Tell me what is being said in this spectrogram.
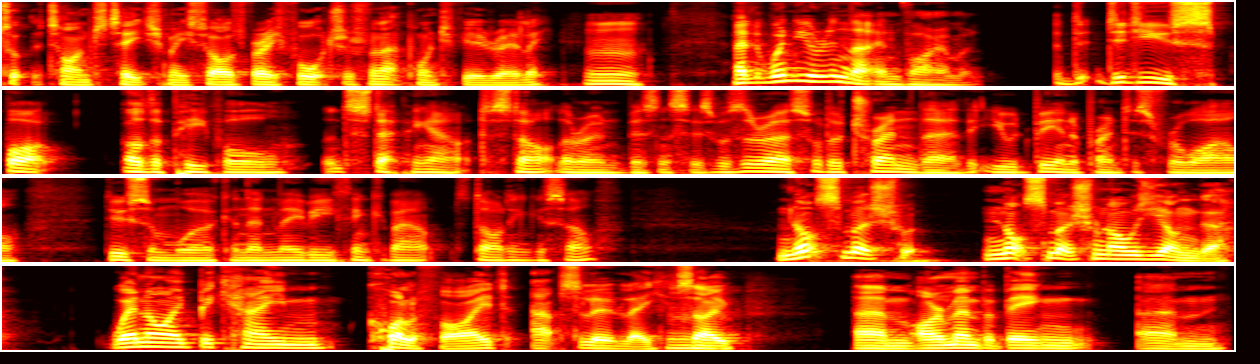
took the time to teach me. So I was very fortunate from that point of view, really. Mm. And when you're in that environment, d- did you spot other people stepping out to start their own businesses? Was there a sort of trend there that you would be an apprentice for a while, do some work, and then maybe think about starting yourself? Not so much. Not so much when I was younger. When I became qualified, absolutely. So um, I remember being um,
